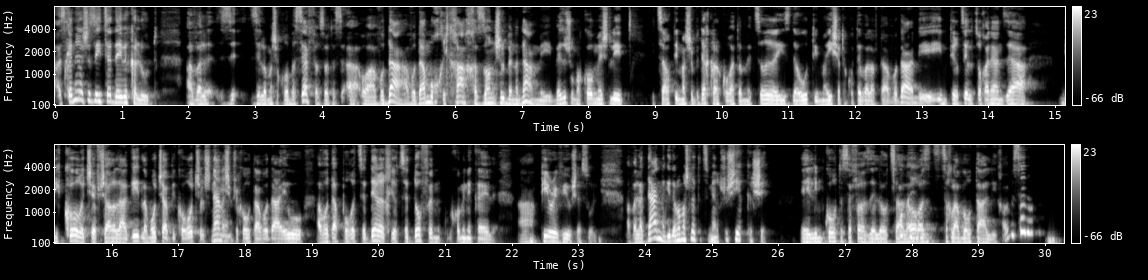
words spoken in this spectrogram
אז כנראה שזה יצא די בקלות. אבל זה, זה לא מה שקורה בספר, זאת אומרת, או העבודה, העבודה מוכיחה חזון של בן אדם, באיזשהו מקום יש לי, ייצרתי מה שבדרך כלל קורה, אתה מייצר הזדהות עם האיש שאתה כותב עליו את העבודה, אני, אם תרצי לצורך העניין זה הביקורת שאפשר להגיד, למרות שהביקורות של שני אנשים כן. שקראו את העבודה היו עבודה פורצת דרך, יוצאת דופן, וכל מיני כאלה, ה-peer review שעשו לי, אבל עדיין נגיד אני לא משלה את עצמי, אני חושב שיהיה קשה. אה, למכור את הספר הזה להוצאה okay. אוקיי. לאור אז צריך לעבור תהליך אבל בסדר.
